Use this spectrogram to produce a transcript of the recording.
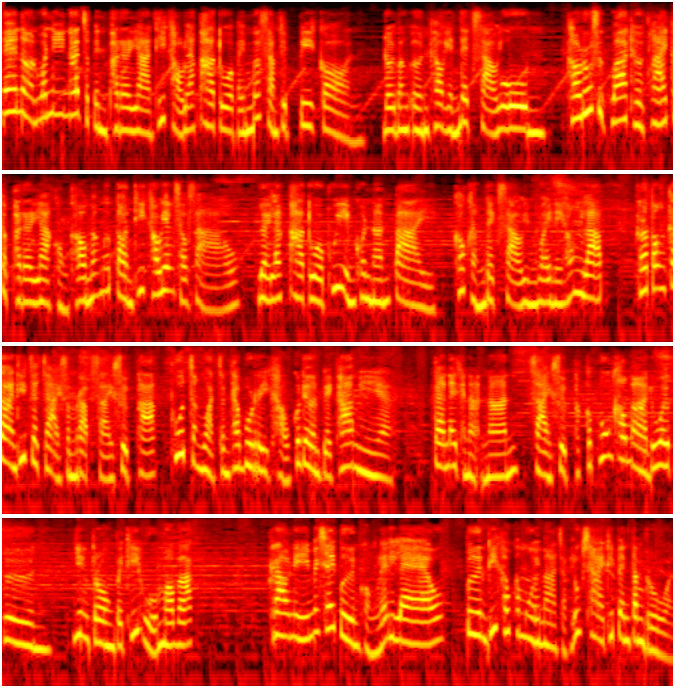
แน่นอนว่านี่น่าจะเป็นภรรยาที่เขาลักพาตัวไปเมื่อ 30 ปีก่อน โดยบังเอิญเขาเห็นเด็กสาวอูม เขารู้สึกว่าเธอคล้ายกับภรรยาของเขามากเมื่อตอนที่เขายังสาวๆ เลยลักพาตัวผู้หญิงคนนั้นไป เขาขังเด็กสาวยิงไว้ในห้องลับ เพราะต้องการที่จะจ่ายสำหรับสายสืบพักพูดจังหวัดจันทบุรีเขาก็เดินไปฆ่าเมีย แต่ในขณะนั้นสายสืบพักก็พุ่งเข้ามาด้วยปืน ยิงตรงไปที่หัวมอบัก คราวนี้ไม่ใช่ปืนของเล่นแล้ว ปืนที่เขาขโมยมาจากลูกชายที่เป็นตำรวจ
